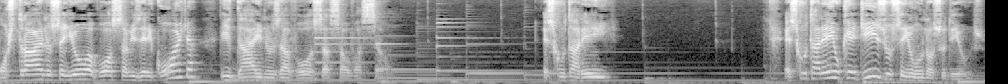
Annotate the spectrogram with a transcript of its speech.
Mostrai-nos, Senhor, a vossa misericórdia e dai-nos a vossa salvação. Escutarei, escutarei o que diz o Senhor nosso Deus,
